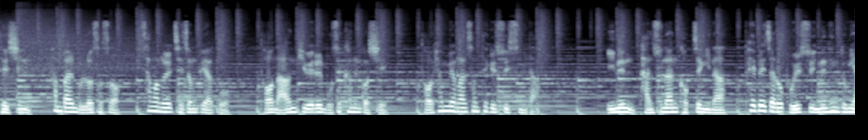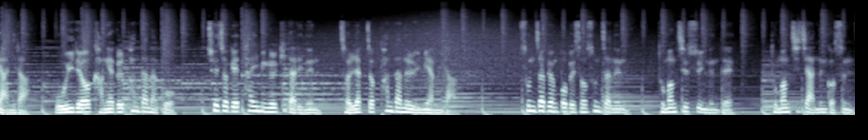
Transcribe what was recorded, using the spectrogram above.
대신 한 발 물러서서 상황을 재정비하고 더 나은 기회를 모색하는 것이 더 현명한 선택일 수 있습니다. 이는 단순한 겁쟁이나 패배자로 보일 수 있는 행동이 아니라 오히려 강약을 판단하고 최적의 타이밍을 기다리는 전략적 판단을 의미합니다. 손자병법에서 손자는 도망칠 수 있는데 도망치지 않는 것은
